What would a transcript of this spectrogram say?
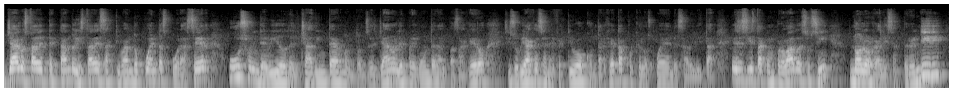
ya lo está detectando y está desactivando cuentas por hacer uso indebido del chat interno. Entonces ya no le pregunten al pasajero si su viaje es en efectivo o con tarjeta porque los pueden deshabilitar. Ese sí está comprobado, eso sí, no lo realizan. Pero en Didi,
